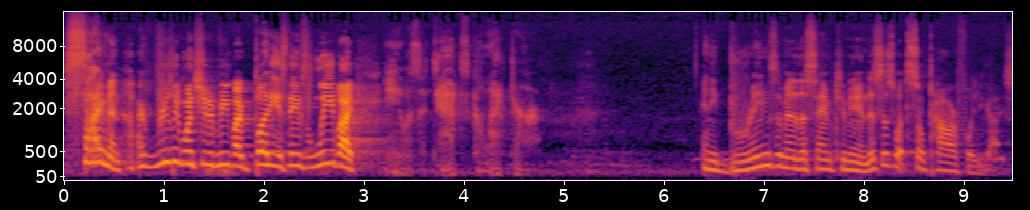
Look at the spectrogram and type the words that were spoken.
Simon, I really want you to meet my buddy. His name's Levi. He was a tax collector. And he brings them into the same communion. This is what's so powerful, you guys.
